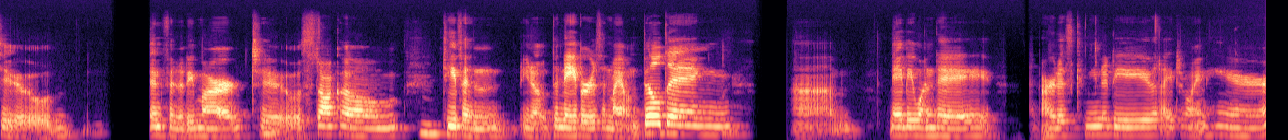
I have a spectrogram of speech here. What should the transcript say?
to Infinity Mark, to Stockholm, Mm. to even you know the neighbors in my own building. Um, maybe one day an artist community that I join here.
